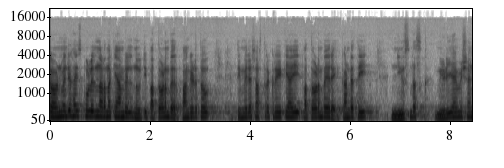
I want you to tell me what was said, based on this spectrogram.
ഗവൺമെന്റ് ഹൈസ്കൂളിൽ നടന്ന ക്യാമ്പിൽ നൂറ്റി പത്തോളം പേർ പങ്കെടുത്തു. തിമിര ശസ്ത്രക്രിയയ്ക്കായി പത്തോളം പേരെ കണ്ടെത്തി. News desk media mission.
